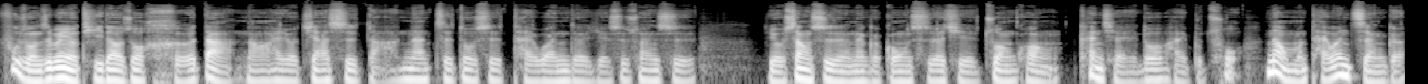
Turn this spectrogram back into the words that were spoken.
副总这边有提到说和大，然后还有佳世达，那这都是台湾的，也是算是。有上市的那个公司，而且状况看起来都还不错。那我们台湾整个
